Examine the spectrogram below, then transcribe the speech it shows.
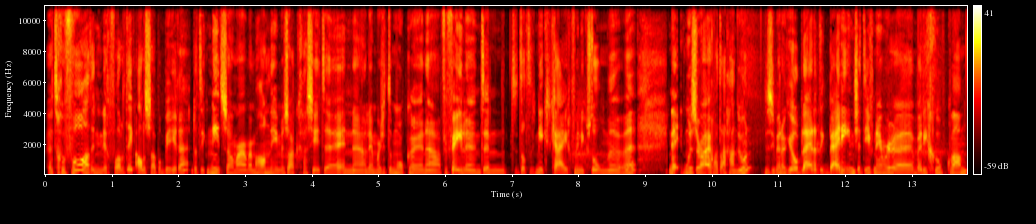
het gevoel had in ieder geval dat ik alles zou proberen. Dat ik niet zomaar met mijn handen in mijn zak ga zitten en eh, alleen maar zitten mokken en uh, vervelend en dat, ik niks krijg, vind ik stom. eh. Nee, ik moest er wel echt wat aan gaan doen. Dus ik ben ook heel blij dat ik bij die initiatiefnemer eh, bij die groep kwam.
